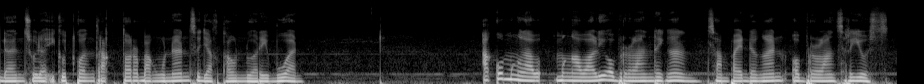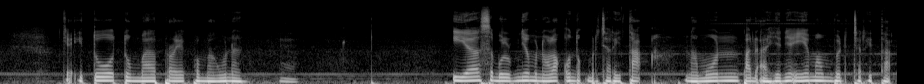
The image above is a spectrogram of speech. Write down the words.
Dan sudah ikut kontraktor bangunan sejak tahun 2000-an. Aku mengawali obrolan ringan sampai dengan obrolan serius, yaitu tumbal proyek pembangunan. Hmm. Ia sebelumnya menolak untuk bercerita, namun pada akhirnya ia mau bercerita.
